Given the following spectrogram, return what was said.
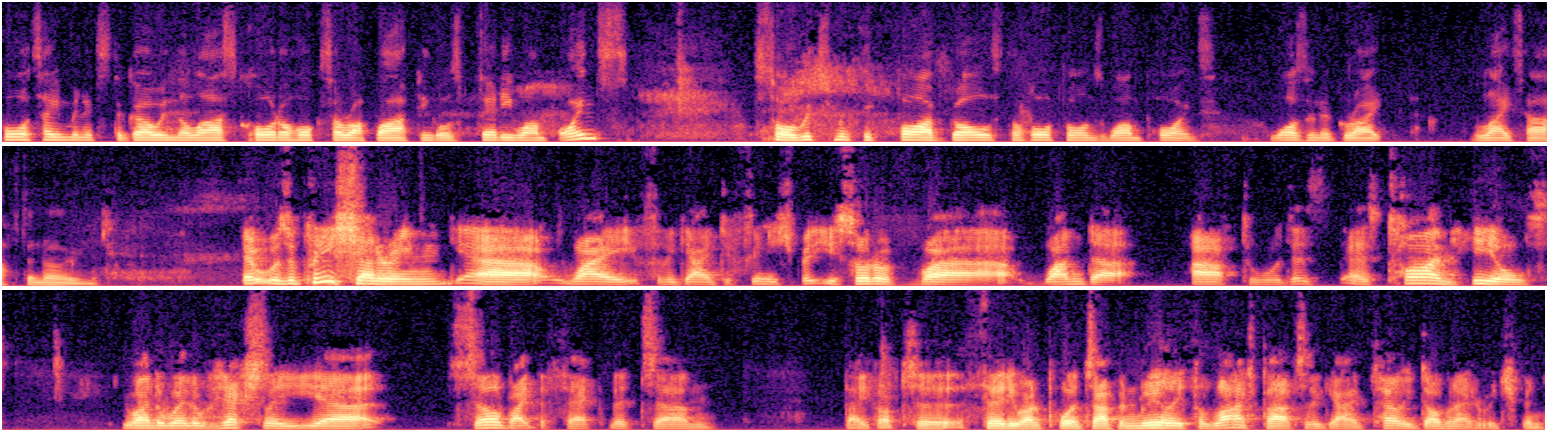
14 minutes to go in the last quarter. Hawks are up by, I think it was 31 points. Saw Richmond kick five goals to Hawthorn's one point. Wasn't a great late afternoon. It was a pretty shattering uh, way for the game to finish, but you sort of uh, wonder afterwards. As, as time heals, you wonder whether we actually uh, celebrate the fact that um, they got to 31 points up and really, for large parts of the game, totally dominated Richmond.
